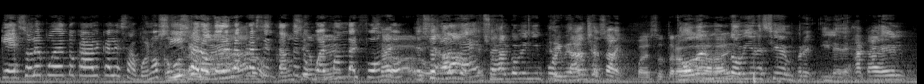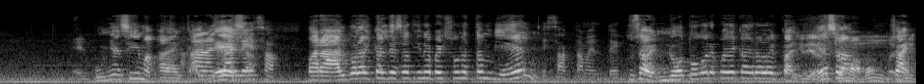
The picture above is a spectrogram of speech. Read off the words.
Que eso le puede tocar a la alcaldesa. Bueno, ¿Cómo sí, pero tú eres él? representante, ¿Cómo se tú puedes mandar fondos. Claro. Eso, es algo, eso es algo bien importante. ¿sabes? Todo el mundo ahí. viene siempre y le deja caer el puño encima a la A la alcaldesa. alcaldesa. Para algo la alcaldesa tiene personas también. Exactamente. Tú sabes, no todo le puede caer a la alcaldesa. hecho, mamón, O sea, allí.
